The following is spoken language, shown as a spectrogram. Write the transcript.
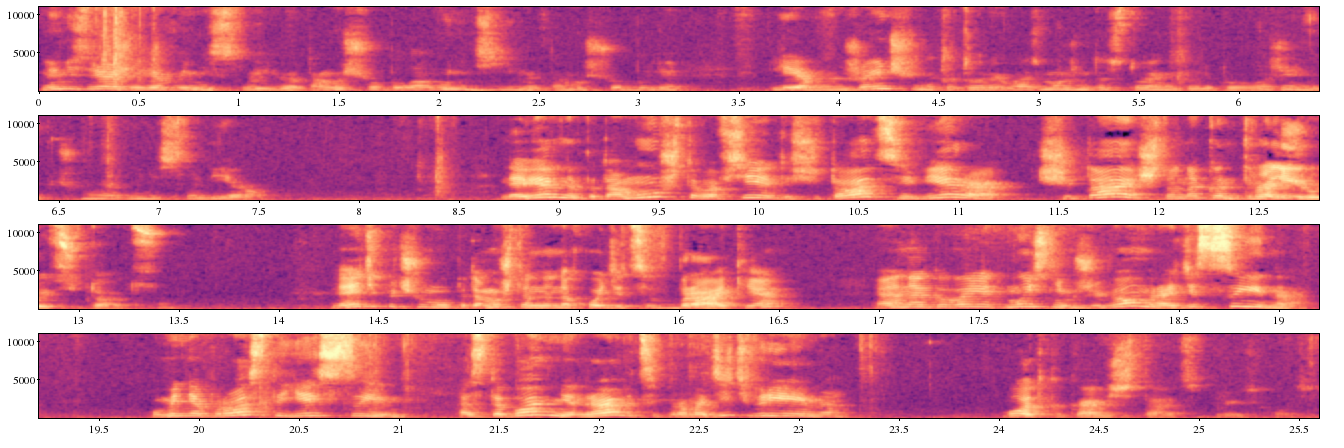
Ну не зря же я вынесла ее. Там еще была Ундина, там еще были левые женщины, которые, возможно, достойны были бы уважения. Почему я вынесла Веру? Наверное, потому что во всей этой ситуации Вера считает, что она контролирует ситуацию. Знаете почему? Потому что она находится в браке, и она говорит, мы с ним живем ради сына. У меня просто есть сын, а с тобой мне нравится проводить время. Вот какая ситуация происходит.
